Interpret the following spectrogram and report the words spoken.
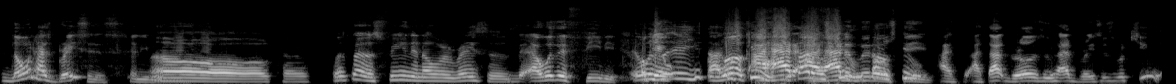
No one has braces anymore. Oh, okay. This man was fiending over braces. I wasn't feeding. It okay, you thought it was Look, cute. I had I had cute. a You thought it little was thing. I I thought girls who had braces were cute.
